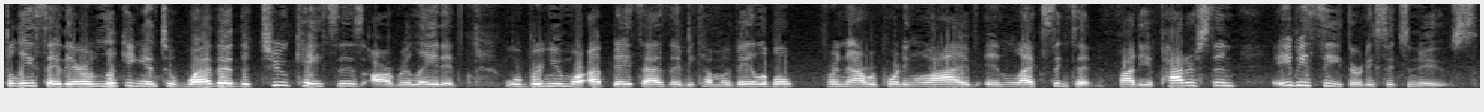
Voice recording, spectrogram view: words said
Police say they're looking into whether the two cases are related. We'll bring you more updates as they become available. For now, reporting live in Lexington, Fadia Patterson, ABC 36 News.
